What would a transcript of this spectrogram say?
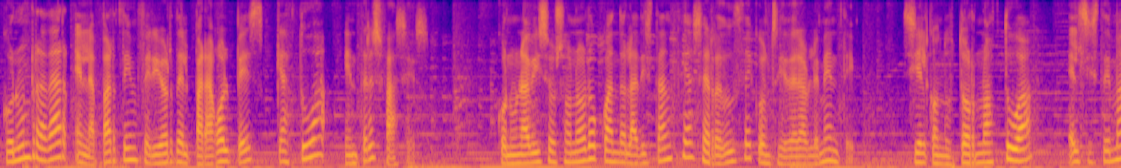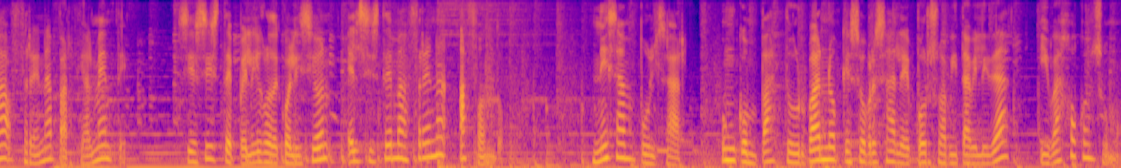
con un radar en la parte inferior del paragolpes que actúa en tres fases. Con un aviso sonoro cuando la distancia se reduce considerablemente. Si el conductor no actúa, el sistema frena parcialmente. Si existe peligro de colisión, el sistema frena a fondo. Nissan Pulsar, un compacto urbano que sobresale por su habitabilidad y bajo consumo.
